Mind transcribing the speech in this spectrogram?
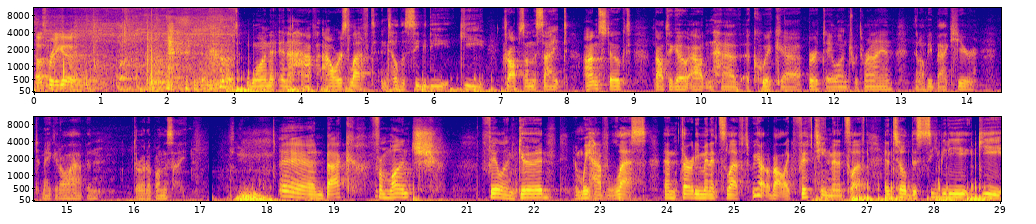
That was pretty good. One and a half hours left until the CBD ghee drops on the site. I'm stoked. About to go out and have a quick uh, birthday lunch with Ryan. Then I'll be back here to make it all happen. Throw it up on the site. And back from lunch, feeling good. And we have less than 30 minutes left. We got about like 15 minutes left until the CBD ghee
